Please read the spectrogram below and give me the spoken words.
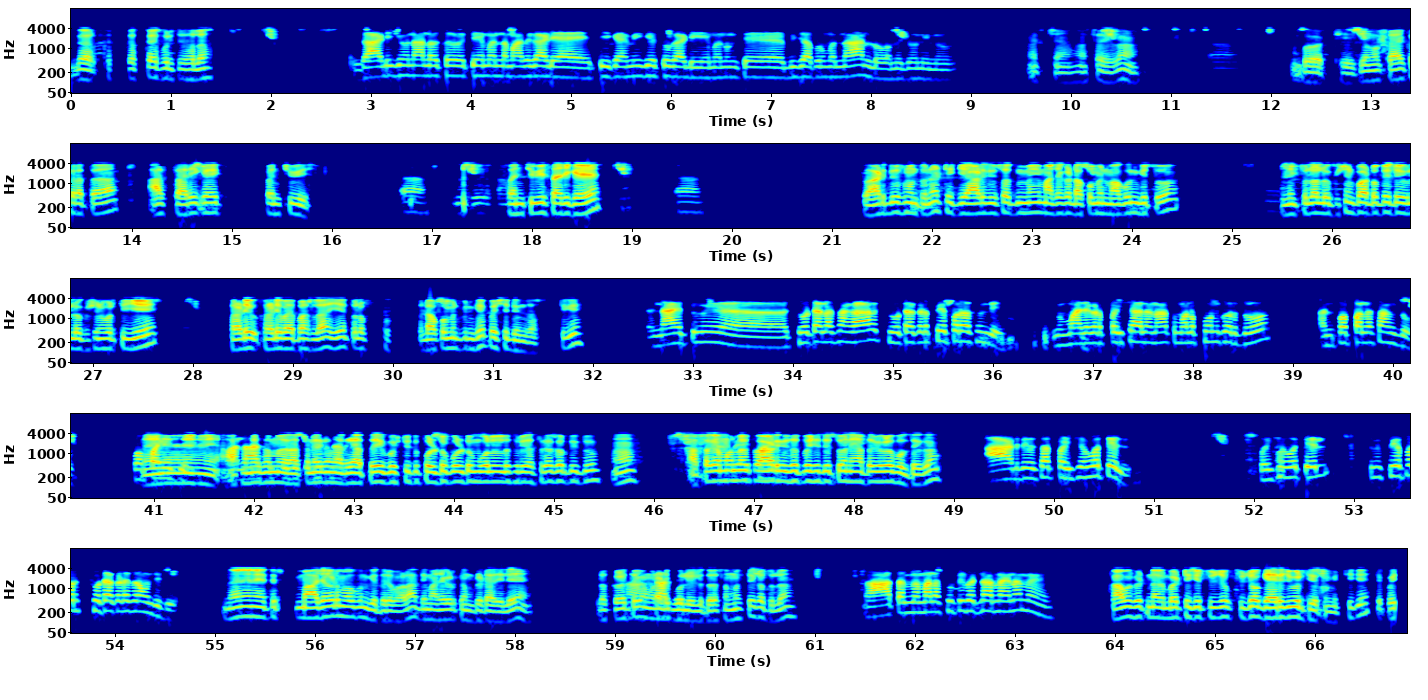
बर कसं काय परिचय झाला? गाडी घेऊन आलो होतो ते म्हणलं माझं गाडी आहे ठीक आहे मी घेतो गाडी म्हणून ते बिजापूरमधनं आणलो आम्ही दोन्ही मिळून. अच्छा असं आहे का? हा. बर ठीक आहे मग काय कर आता आज तारीख आहे पंचवीस. हा. पंचवीस तारीख आहे. हा. तू आठ दिवस म्हणतो ना ठीक आहे आठ दिवसात मी माझ्याकडे डॉक्युमेंट मागून घेतो. आणि तुला लोकेशन पाठवतो ते लोकेशनवरती ये. खराडी खराडी बायपासला ये तुला डॉक्युमेंट पण घे पैसे देऊन जा ठीक आहे? नाही तुम्ही अं, छोट्याला सांगा छोट्याकडे पेपर असून दे. मग माझ्याकडे पैसे आले ना तुम्हाला फोन करतो आणि पप्पाला सांगतो. पप्पा नाही नाही नाही येतील. नाही असं मला नाही जमणार सुट्टी असं नाही भेटणार जमणार. हे आता एक गोष्टी तू पलटू पलटून बोलायला सुरू असं का करतोय तू हा? आता काय म्हणलं तू आठ दिवसात पैसे देतो आणि आता वेगळं बोलतोय का? आठ दिवसात पैसे होतील. पैसे होतील. तुम्ही पेपर छोट्याकडेच राहून देते नाही नाही नाही ते माझ्याकडे मागून घेतो रे बाळा ते माझ्याकडे कंप्लीट आलेले आहे. तुला कळतंय का हा, मराठी चालतंय. बोललेलं? तुला समजते का तुला? आता मी मला सुट्टी भेटणार नाही ना मी. का बरं भेटणार? बरं ठीक आहे. तुझ्या तुझ्या गॅरेजवरती आहे तुम्ही ठीक आहे? ते पैसे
